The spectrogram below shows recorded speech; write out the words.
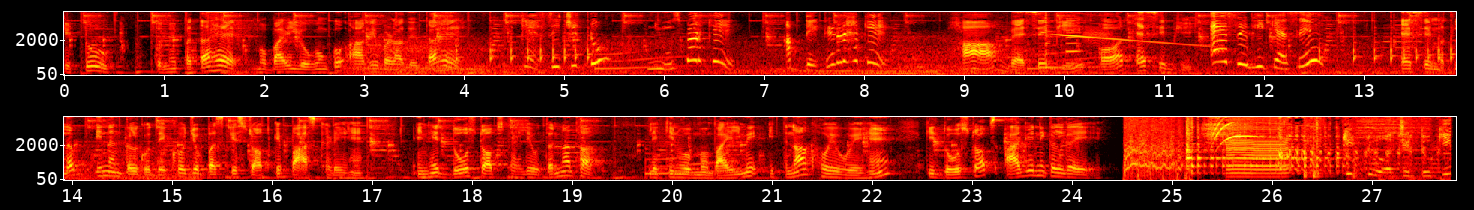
किट्टू तुम्हें पता है मोबाइल लोगों को आगे बढ़ा देता है। कैसे चिट्टू? न्यूज़ पढ़ के? अपडेटेड रह के? हाँ वैसे भी और ऐसे भी। ऐसे भी कैसे? ऐसे मतलब इन अंकल को देखो जो बस के स्टॉप के पास खड़े हैं। इन्हें दो स्टॉप्स पहले उतरना था। लेकिन वो मोबाइल में इतना खोए हुए हैं कि दो स्टॉप्स आगे निकल गए। किट्टू और चिट्टू की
